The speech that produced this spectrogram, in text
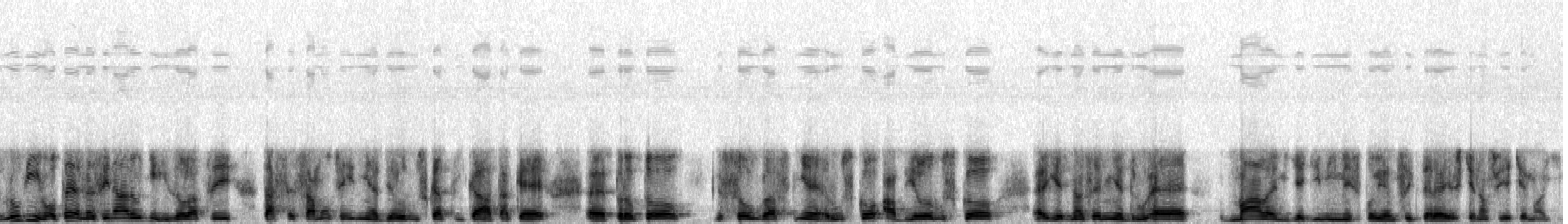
mluvím o té mezinárodní izolaci, ta se samozřejmě Běloruska týká také, proto jsou vlastně Rusko a Bělorusko eh, jedna země druhé málem jedinými spojenci, které ještě na světě mají.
